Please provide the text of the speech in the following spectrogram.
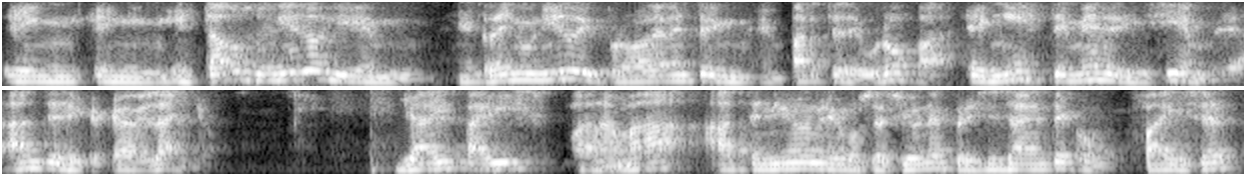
en, Estados Unidos y en, Reino Unido y probablemente en, parte de Europa en este mes de diciembre, antes de que acabe el año. Ya el país, Panamá, ha tenido negociaciones precisamente con Pfizer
